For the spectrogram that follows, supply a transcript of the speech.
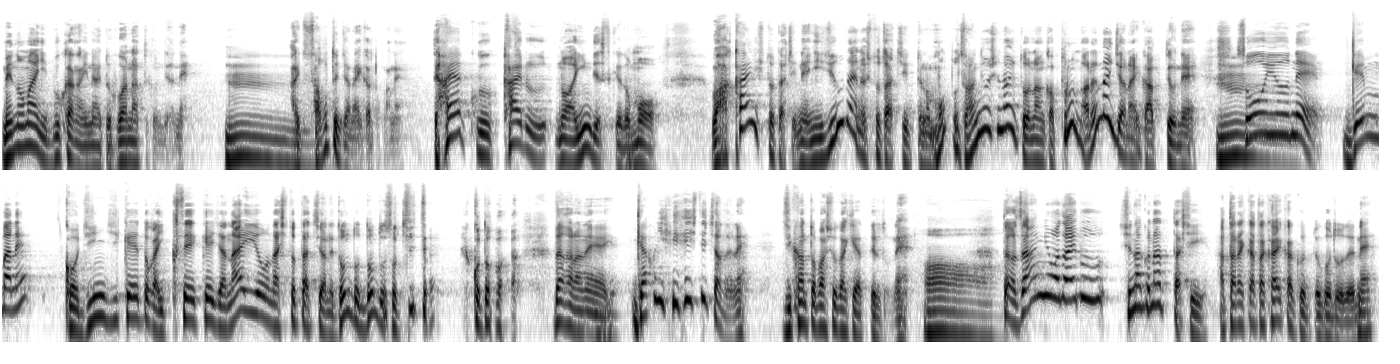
目の前に部下がいないと不安になってくるんだよね。うん。あいつサボってんじゃないかとかね。で、早く帰るのはいいんですけども、若い人たちね、20代の人たちっていうのはもっと残業しないとなんかプロになれないんじゃないかっていうね、うんそういうね、現場ね、こう人事系とか育成系じゃないような人たちはね、どんどんどんどんそっち行って、言葉が。だからね、逆に疲弊してっちゃうんだよね。時間と場所だけやってるとね。あだから残業はだいぶしなくなったし、働き方改革ということでね、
